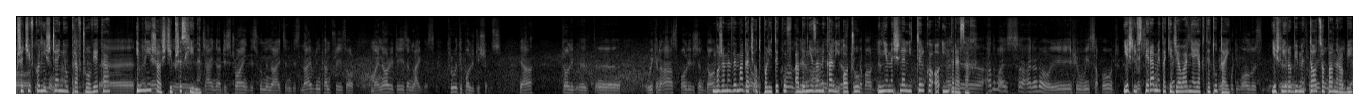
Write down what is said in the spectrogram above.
Przeciwko niszczeniu praw człowieka i mniejszości przez Chiny. Możemy wymagać od polityków, aby nie zamykali oczu i nie myśleli tylko o interesach. Jeśli wspieramy takie działania jak te tutaj, jeśli robimy to, co Pan robi,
